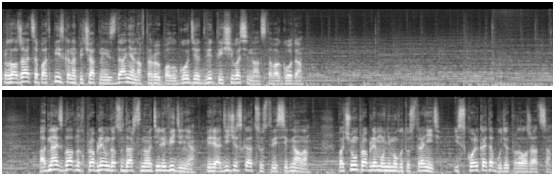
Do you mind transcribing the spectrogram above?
Продолжается подписка на печатные издания на второе полугодие 2018 года. Одна из главных проблем государственного телевидения – периодическое отсутствие сигнала. Почему проблему не могут устранить и сколько это будет продолжаться?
